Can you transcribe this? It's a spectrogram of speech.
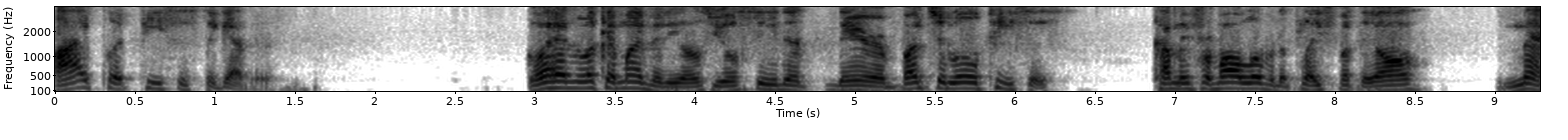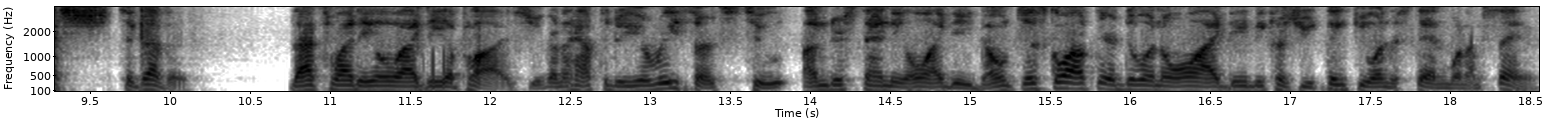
I put pieces together. Go ahead and look at my videos. You'll see that there are a bunch of little pieces coming from all over the place, but they all mesh together. That's why the OID applies. You're going to have to do your research to understand the OID. Don't just go out there doing the OID because you think you understand what I'm saying.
